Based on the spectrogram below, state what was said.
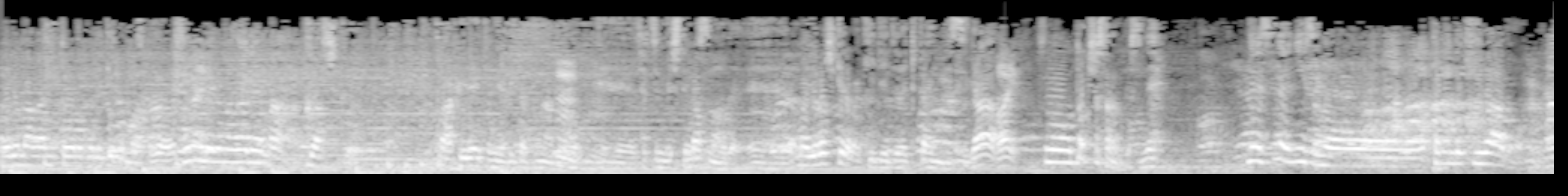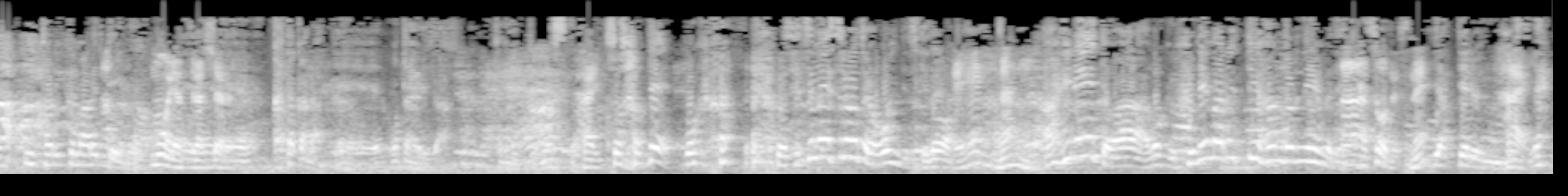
メルマガに登録できるんですけど、そのメルマガで、まあ、詳しく、まあ、アフィリエイトのやり方などえー説明してますので、えーまあ、よろしければ聞いていただきたいんですが、はい。その読者さんですね、で、すでにその、トレンドキーワードに取り組まれている、もうやってらっしゃるえー方から、えーお便りが届いています。はいそうそう。で、僕は、説明することが多いんですけど、えー、何？アフィリエイトは僕、筆丸っていうハンドルネームで、あー、そうですね。やってるんですね。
